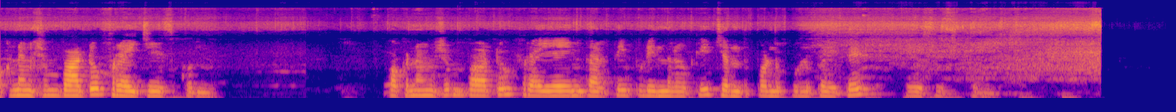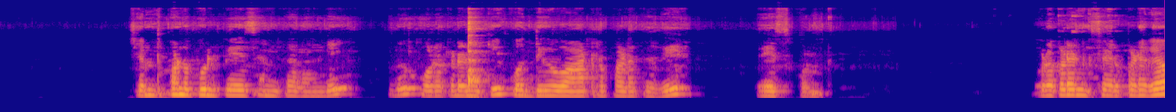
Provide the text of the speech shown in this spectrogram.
ఒక నిమిషం పాటు ఫ్రై చేసుకుందాం. ఒక నిమిషం పాటు ఫ్రై అయిన తర్వాత ఇప్పుడు ఇందులోకి చింతపండు పులుపు అయితే వేసేసుకుందాం. చింతపండు పులుపు వేసాను కదండి ఇప్పుడు ఉడకడానికి కొద్దిగా వాటర్ పడుతుంది వేసుకుంటాం ఉడకడానికి సరిపడగా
